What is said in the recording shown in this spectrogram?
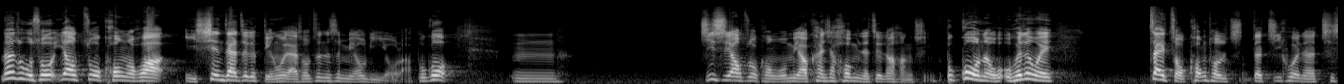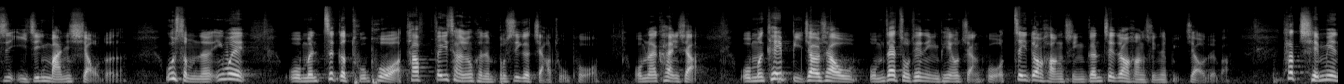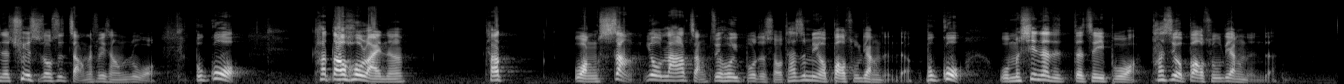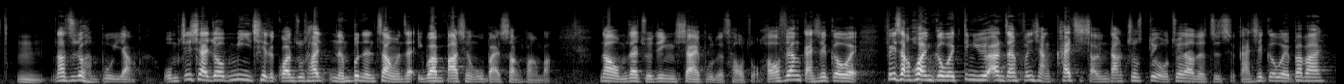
那如果说要做空的话，以现在这个点位来说，真的是没有理由了。不过，嗯。即使要做空，我们也要看一下后面的这段行情。不过呢，我我会认为，在走空头的机会呢，其实已经蛮小的了。为什么呢？因为我们这个突破啊，它非常有可能不是一个假突破。我们来看一下，我们可以比较一下，我我们在昨天的影片有讲过这段行情跟这段行情的比较，对吧？它前面呢确实都是涨得非常弱，不过它到后来呢，它往上又拉涨最后一波的时候，它是没有爆出量能的。不过我们现在的的这一波啊，它是有爆出量能的，嗯，那这就很不一样。我们接下来就密切的关注它能不能站稳在一万八千五百上方吧。那我们再决定下一步的操作。好，非常感谢各位，非常欢迎各位订阅、按赞、分享、开启小铃铛，就是对我最大的支持。感谢各位，拜拜。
